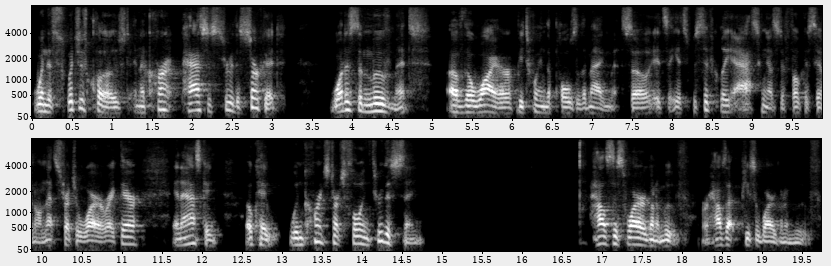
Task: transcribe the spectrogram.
When the switch is closed and the current passes through the circuit, what is the movement of the wire between the poles of the magnet. So it's, it's specifically asking us to focus in on that stretch of wire right there and asking, okay, when current starts flowing through this thing, how's this wire going to move? Or how's that piece of wire going to move?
